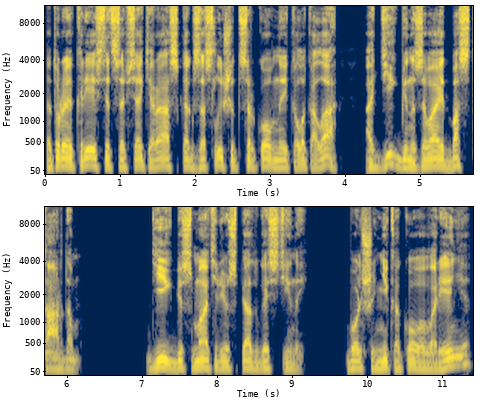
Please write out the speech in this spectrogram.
которая крестится всякий раз, как заслышит церковные колокола, а Дигби называет бастардом. Дигби с матерью спят в гостиной. Больше никакого варенья,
